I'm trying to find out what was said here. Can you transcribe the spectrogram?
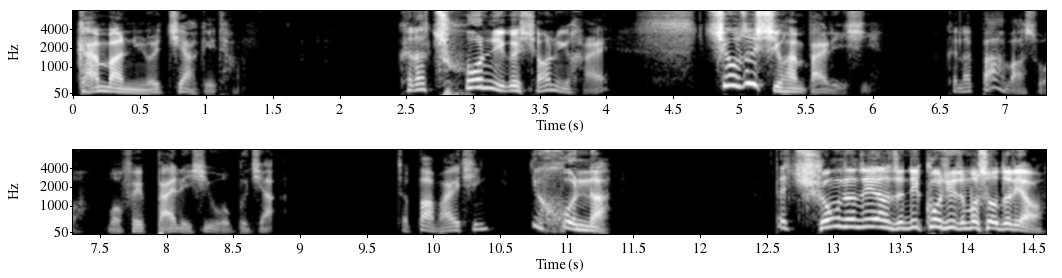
敢把女儿嫁给他。可他村里有个小女孩，就是喜欢百里奚，跟他爸爸说：“我非百里奚我不嫁。”这爸爸一听，你混呐！那穷成这样子，你过去怎么受得了？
